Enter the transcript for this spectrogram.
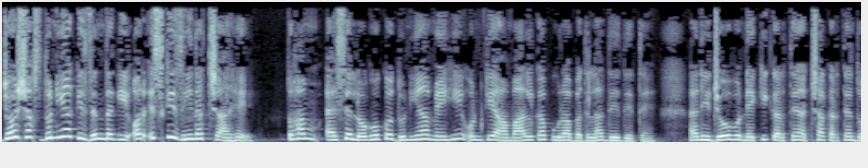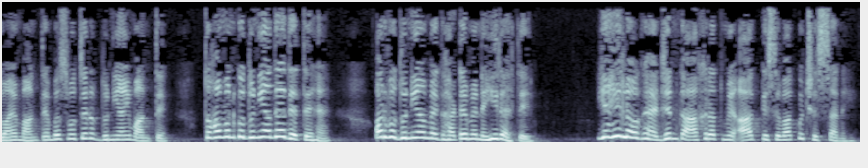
جو شخص دنیا کی زندگی اور اس کی زینت چاہے، تو ہم ایسے لوگوں کو دنیا میں ہی ان کے اعمال کا پورا بدلہ دے دیتے ہیں۔ یعنی جو وہ نیکی کرتے ہیں اچھا کرتے ہیں، دعائیں مانگتے ہیں، بس وہ صرف دنیا ہی مانگتے ہیں۔ تو ہم ان کو دنیا دے دیتے ہیں اور وہ دنیا میں گھاٹے میں نہیں رہتے۔ یہی لوگ ہیں جن کا آخرت میں آگ کے سوا کچھ حصہ نہیں۔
